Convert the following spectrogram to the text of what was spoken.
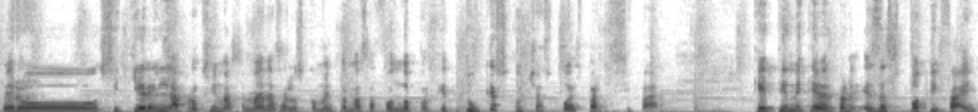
pero si quieren, la próxima semana se los comento más a fondo, porque tú que escuchas puedes participar, que tiene que ver con, es de Spotify,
